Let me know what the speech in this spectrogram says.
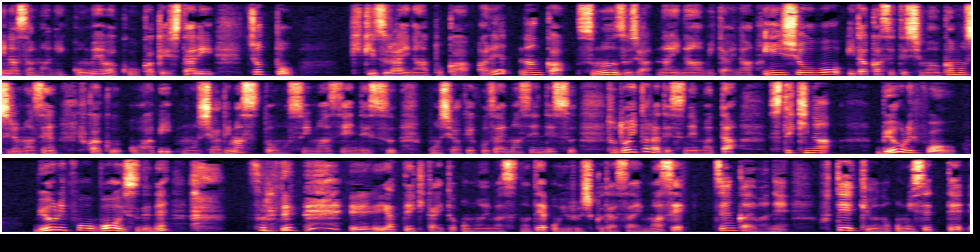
皆様にご迷惑をおかけしたりちょっと聞きづらいなとかあれ？なんかスムーズじゃないなみたいな印象を抱かせてしまうかもしれません。深くお詫び申し上げます。どうもすいませんです。申し訳ございませんです。届いたらですねまた素敵な beautiful beautiful voice でね それで、えー、やっていきたいと思いますのでお許しくださいませ。前回はね不定休のお店って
